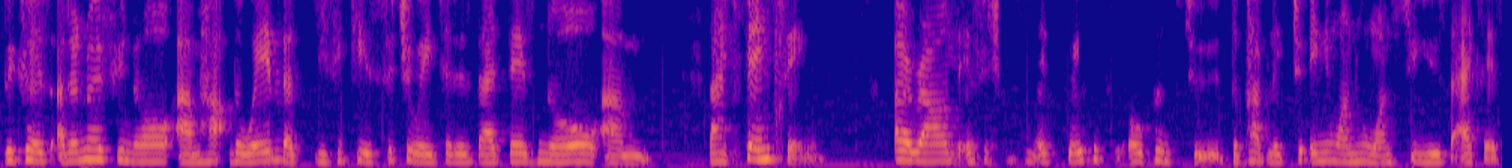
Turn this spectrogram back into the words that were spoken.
because I don't know if you know um, how the way that UCT is situated is that there's no um, like fencing around the institution it's basically open to the public to anyone who wants to use the access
